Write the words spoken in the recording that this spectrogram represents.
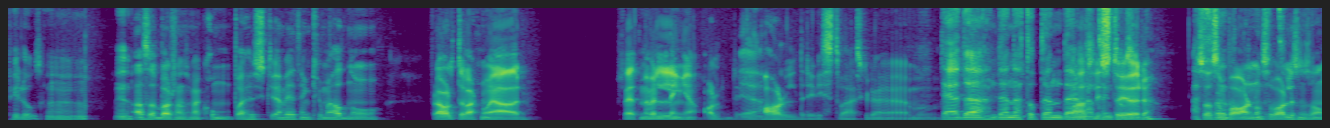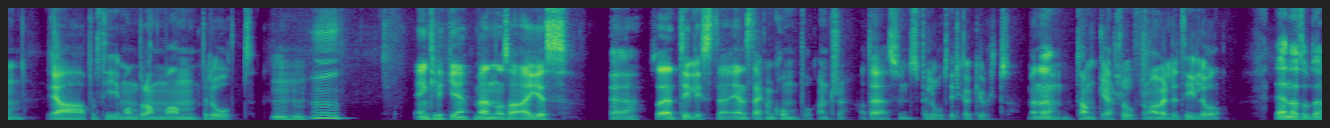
Pilot? Ja, ja. Altså Bare sånn som jeg kom på. Jeg husker, jeg vet ikke om jeg hadde noe For det har alltid vært noe jeg har slet med veldig lenge. Aldri, yeah. aldri visst hva jeg skulle Det er det. Det er nettopp den delen jeg har hadde lyst til å gjøre. Så som barn nå, så var det liksom sånn Ja, politimann, brannmann, pilot. Mhm. Mm, egentlig ikke, men altså, I guess. Ja. Så det er det tidligste, eneste jeg kan komme på, kanskje. At jeg syns pilot virka kult. Men en tanke jeg slo for meg veldig tidlig òg. Det er nettopp det.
